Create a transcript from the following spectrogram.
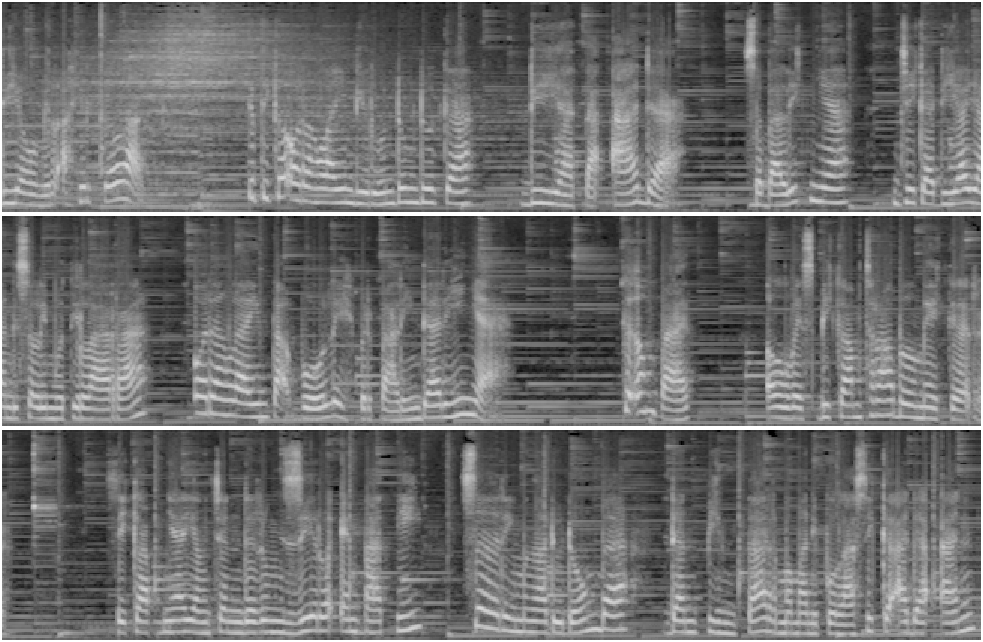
di yaumil akhir kelak. Ketika orang lain dirundung duka, dia tak ada. Sebaliknya, jika dia yang diselimuti lara, orang lain tak boleh berpaling darinya. Keempat, always become troublemaker. Sikapnya yang cenderung zero empati, sering mengadu domba, dan pintar memanipulasi keadaan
